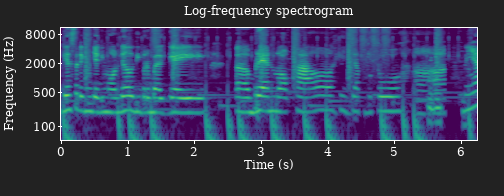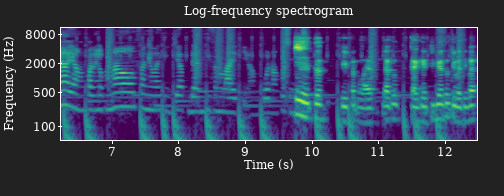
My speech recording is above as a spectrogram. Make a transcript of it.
Dia sering jadi model di berbagai eh, brand lokal hijab gitu. Mhm. Tentunya yang paling kenal Vanilla Hijab dan Heaven Light ya ampun aku sebut gitu event live aku kaget juga tuh tiba-tiba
